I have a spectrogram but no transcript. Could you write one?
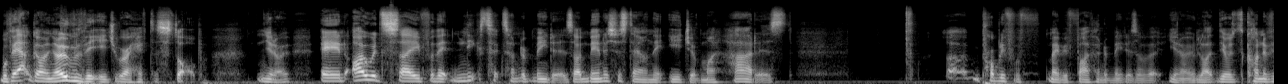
without going over the edge where I have to stop you know, and I would say for that next 600 meters, I managed to stay on the edge of my hardest. Uh, probably for f- maybe 500 meters of it, you know, like there was kind of,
